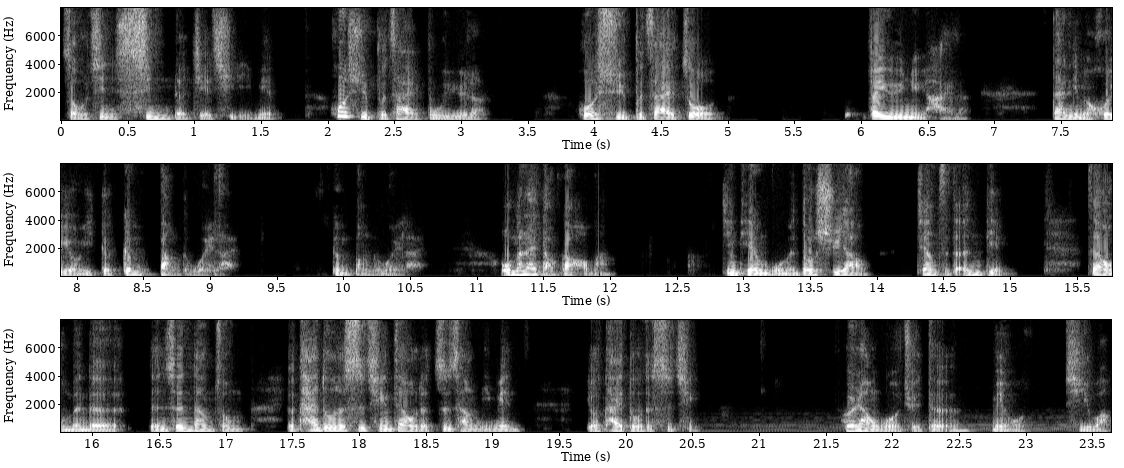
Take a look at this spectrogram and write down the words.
走进新的节气里面。或许不再捕鱼了，或许不再做飞鱼女孩了，但你们会有一个更棒的未来。更棒的未来，我们来祷告好吗？今天我们都需要这样子的恩典，在我们的人生当中，有太多的事情，在我的职场里面，有太多的事情，会让我觉得没有希望。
